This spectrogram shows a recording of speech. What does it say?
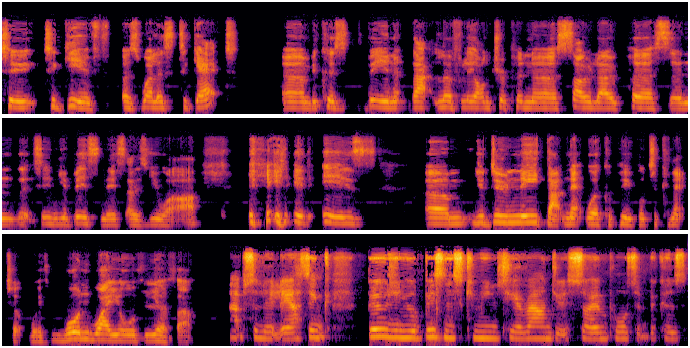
to to give as well as to get um, because being that lovely entrepreneur solo person that's in your business as you are it, it is um, you do need that network of people to connect up with one way or the other. Absolutely. I think building your business community around you is so important because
